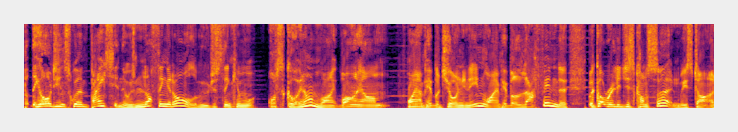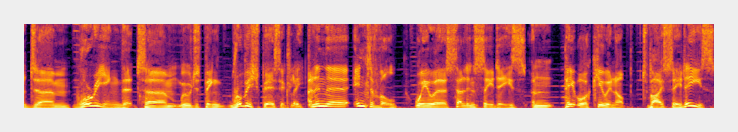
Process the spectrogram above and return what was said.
But the audience weren't biting. There was nothing at all. We were just thinking, what's going on? Why, why aren't Why aren't people joining in? Why aren't people laughing? Uh, We got really disconcerting. We started um, worrying that um, we were just being rubbish, basically. And in the interval, we were selling CDs, and people were queuing up to buy CDs.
